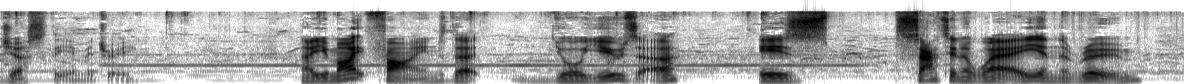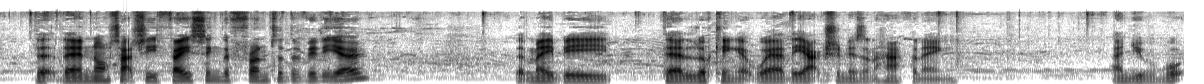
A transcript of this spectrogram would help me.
just the imagery. Now, you might find that your user is sat in a way in the room that they're not actually facing the front of the video, that maybe they're looking at where the action isn't happening and you w-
